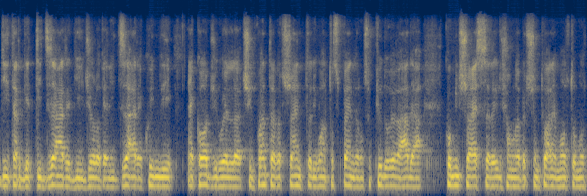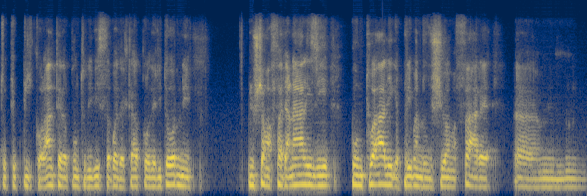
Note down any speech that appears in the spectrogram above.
di targettizzare, di geolocalizzare, quindi ecco oggi quel 50% di quanto spendo, non so più dove vada, comincia a essere diciamo, una percentuale molto molto più piccola, anche dal punto di vista poi del calcolo dei ritorni, riusciamo a fare analisi puntuali che prima non riuscivamo a fare. Um,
